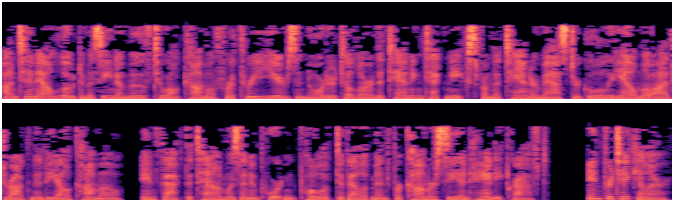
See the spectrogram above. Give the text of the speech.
Antonello de Messina moved to Alcamo for three years in order to learn the tanning techniques from the tanner master Guglielmo Adragna di Alcamo. In fact the town was an important pole of development for commerce and handicraft. In particular,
